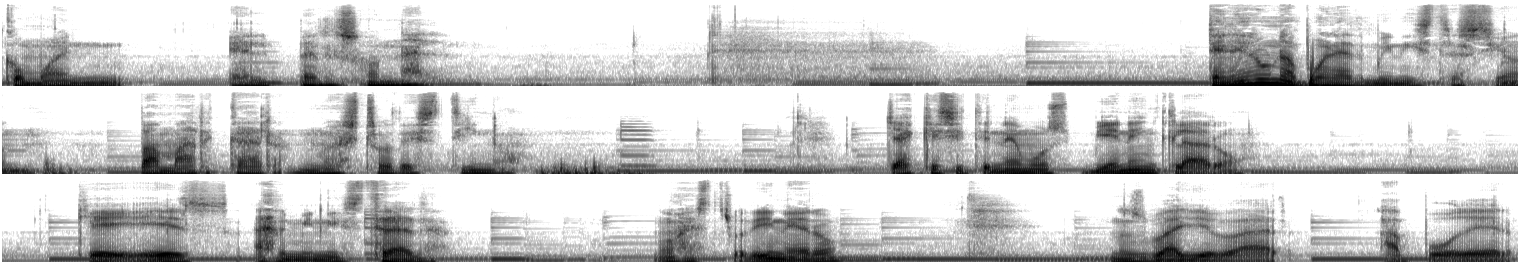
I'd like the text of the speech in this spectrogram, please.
como en el personal. Tener una buena administración va a marcar nuestro destino, ya que si tenemos bien en claro qué es administrar nuestro dinero, nos va a llevar a poder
